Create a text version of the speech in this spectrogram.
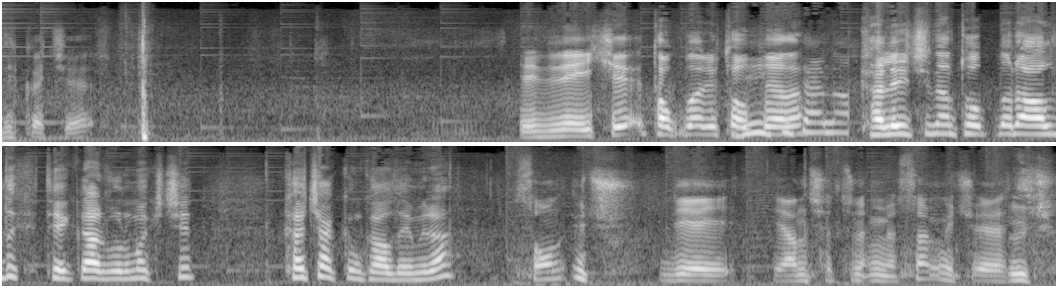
Dik açı. 7'de 2 topları Bir toplayalım. tane Kale içinden topları aldık tekrar vurmak için. Kaç hakkım kaldı Emirhan? Son 3 diye yanlış hatırlamıyorsam 3 evet. 3.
